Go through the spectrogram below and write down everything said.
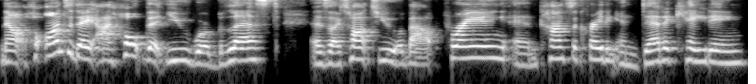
Now, on today, I hope that you were blessed as I talked to you about praying and consecrating and dedicating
